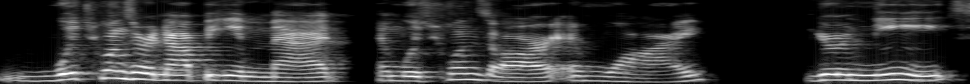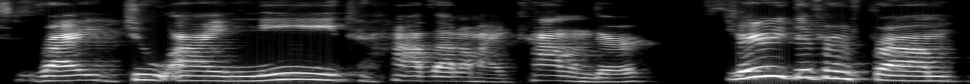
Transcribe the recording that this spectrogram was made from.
which ones are not being met and which ones are and why your needs right? Do i need to have that on my calendar? It's very different from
